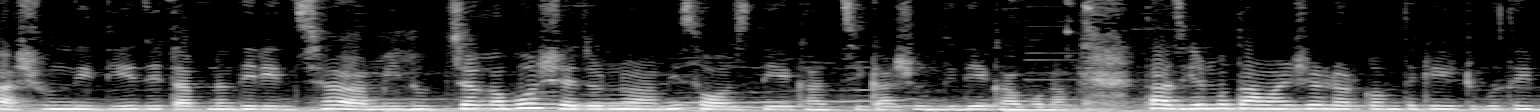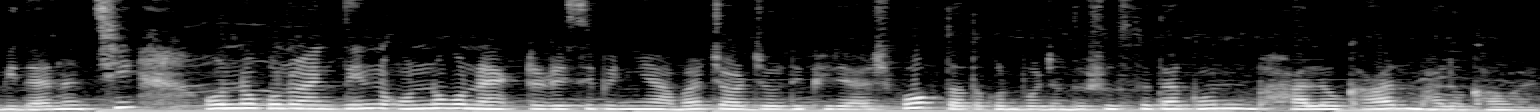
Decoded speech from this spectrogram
কাসুন্দি দিয়ে যেটা আপনাদের ইচ্ছা, আমি দুধ চা খাব, সেজন্য আমি সস দিয়ে খাচ্ছি, কাসুন্দি দিয়ে খাব না। তো আজকের মতো আমার সেল ডট কম থেকে এইটুকুতেই বিদায় নিচ্ছি। অন্য কোনো একদিন, অন্য কোনো একটা রেসিপি নিয়ে আবার চট জলদি ফিরে আসব। ততক্ষণ পর্যন্ত সুস্থ থাকুন, ভালো খান, ভালো খাওয়ান।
